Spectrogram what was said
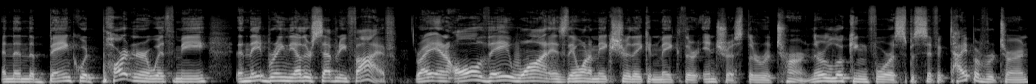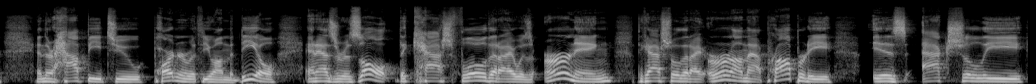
And then the bank would partner with me and they'd bring the other 75, right? And all they want is they want to make sure they can make their interest, their return. They're looking for a specific type of return and they're happy to partner with you on the deal. And as a result, the cash flow that I was earning, the cash flow that I earn on that property, is actually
